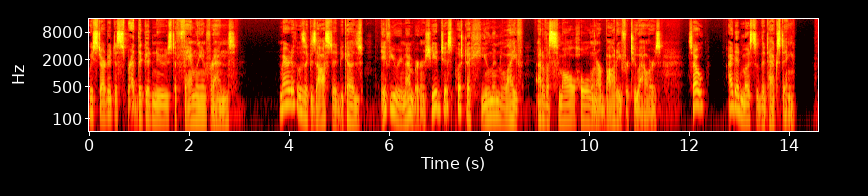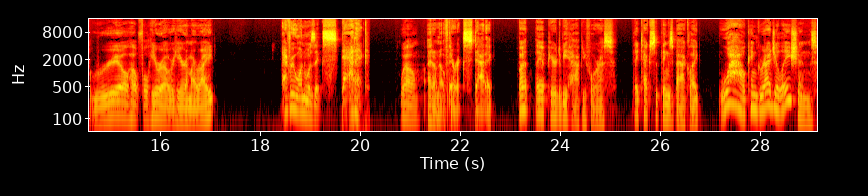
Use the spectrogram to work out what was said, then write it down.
we started to spread the good news to family and friends. Meredith was exhausted because if you remember, she had just pushed a human life out of a small hole in her body for two hours. So I did most of the texting. Real helpful hero over here, am I right? Everyone was ecstatic. Well, I don't know if they were ecstatic, but they appeared to be happy for us. They texted things back like, Wow, congratulations!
